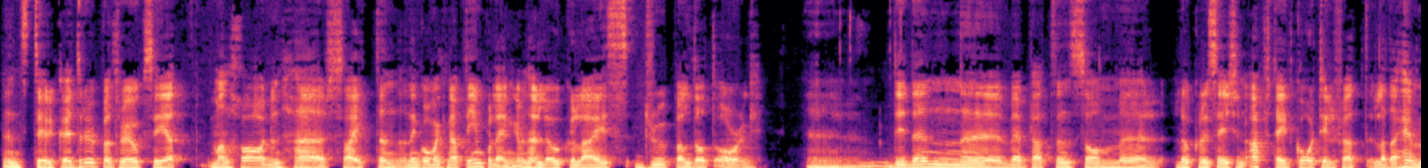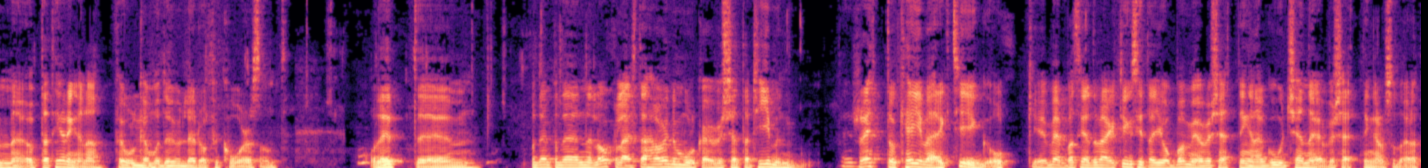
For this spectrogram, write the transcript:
En styrka i Drupal tror jag också är att man har den här sajten, den går man knappt in på längre, den här localize.drupal.org. Eh, det är den eh, webbplatsen som eh, Localization Update går till för att ladda hem uppdateringarna för olika mm. moduler och för core och sånt. Och, det är ett, och den på den Localize, där har ju de olika översättarteamen rätt okej okay verktyg och webbaserade verktyg sitta och jobba med översättningarna, godkänna översättningar och sådär. Och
